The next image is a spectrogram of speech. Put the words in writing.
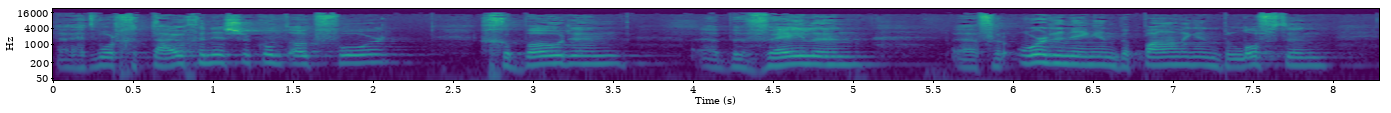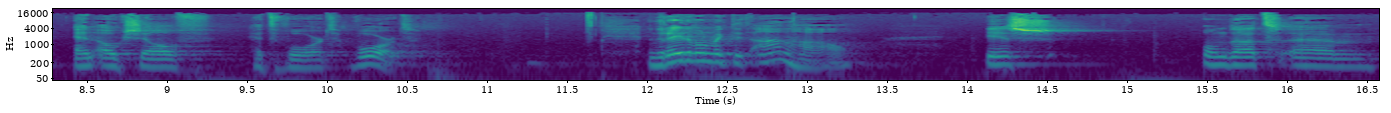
Uh, het woord getuigenissen komt ook voor. Geboden, uh, bevelen, uh, verordeningen, bepalingen, beloften en ook zelf het woord woord. En de reden waarom ik dit aanhaal is omdat, um,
